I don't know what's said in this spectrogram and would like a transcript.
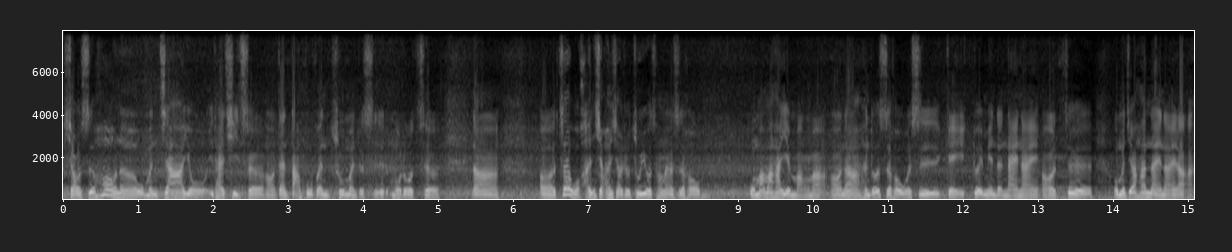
小时候呢，我们家有一台汽车哈，但大部分出门就是摩托车。那呃，在我很小很小就住右仓那个时候，我妈妈她也忙嘛哦，那很多时候我是给对面的奶奶哦，这个我们叫她奶奶啦，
